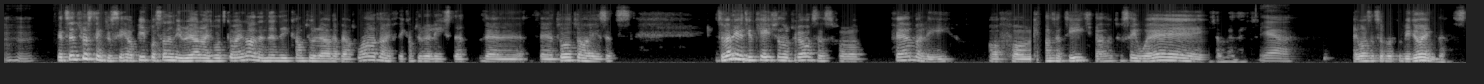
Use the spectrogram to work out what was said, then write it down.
Mhm. It's interesting to see how people suddenly realize what's going on, and then they come to learn about wildlife. They come to release the, their their tortoise. It's it's a very educational process for a family or for a teacher to say, wait a minute, Yeah. I wasn't supposed to be doing this.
